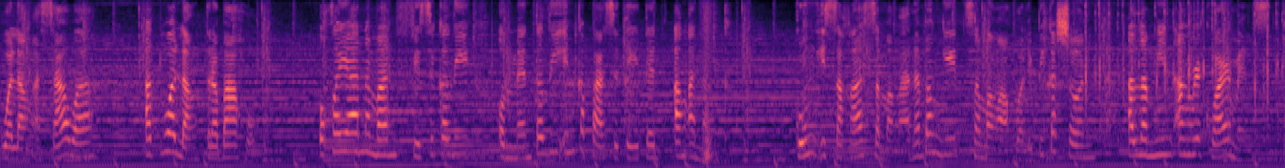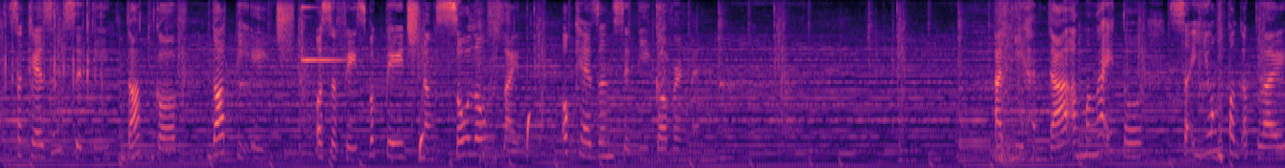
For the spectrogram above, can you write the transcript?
walang asawa, at walang trabaho. O kaya naman physically o mentally incapacitated ang anak. Kung isa ka sa mga nabanggit sa mga kwalifikasyon, alamin ang requirements sa quezoncity.gov.ph o sa Facebook page ng Solo Flight o Quezon City Government. At ihanda ang mga ito sa iyong pag-apply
